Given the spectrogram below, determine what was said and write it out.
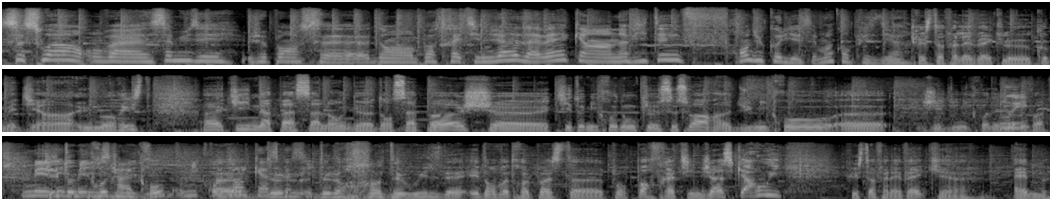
Ce soir, on va s'amuser, je pense, euh, dans Portrait in Jazz avec un invité du collier, c'est moins qu'on puisse dire. Christophe Alévèque, le comédien, humoriste, euh, qui n'a pas sa langue dans sa poche, euh, qui est au micro donc ce soir du micro, j'ai dit micro déjà Oui, deux fois, Mais, qui est au mais micro du micro, au micro euh, dans le casque de, aussi. de Laurent de Wild et dans votre poste euh, pour Portrait in Jazz, car oui, Christophe Alévèque euh, aime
